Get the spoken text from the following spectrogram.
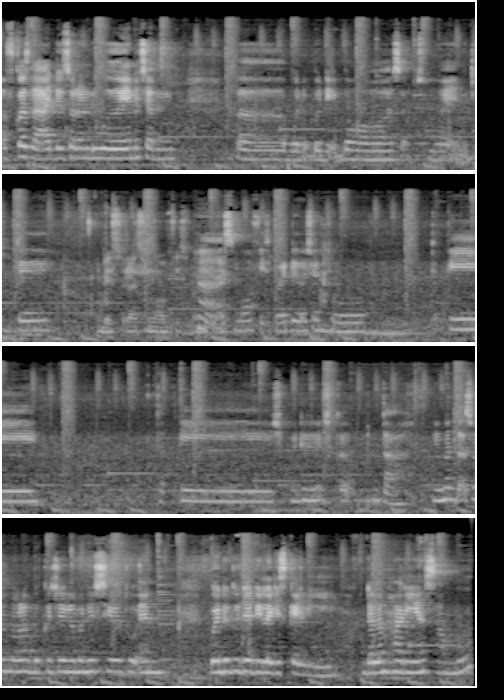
Of course lah ada seorang dua yang macam uh, Bodek-bodek bos apa semua kan Kita. Biasalah semua office pun. ha, Semua office pun ada macam tu. Tapi Tapi Macam mana nak cakap? Entah. Memang tak seronok lah bekerja dengan manusia tu And Benda tu jadi lagi sekali. Dalam hari yang sama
